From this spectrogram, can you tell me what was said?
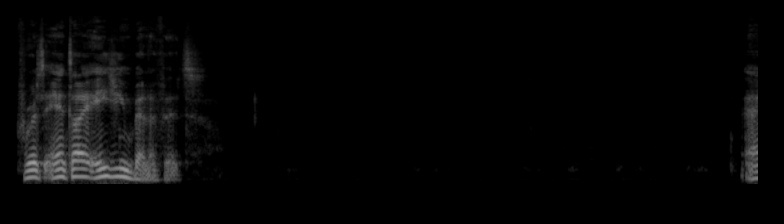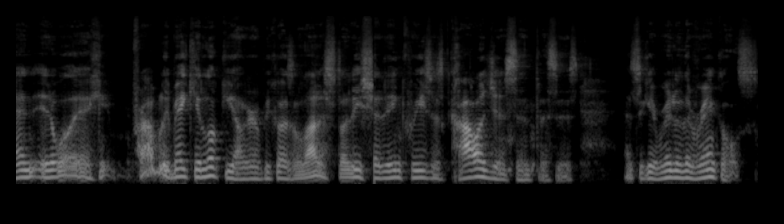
for its anti aging benefits. and it will eh, probably make you look younger because a lot of studies show it increases collagen synthesis. That's to get rid of the wrinkles.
